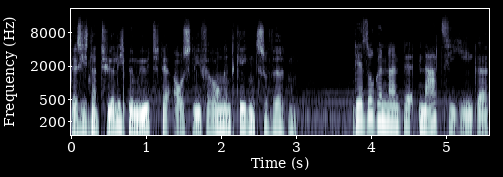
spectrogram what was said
der sich natürlich bemüht, der Auslieferung entgegenzuwirken. Der sogenannte Nazi-Jäger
